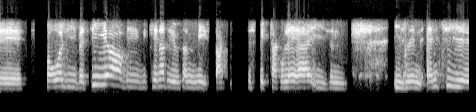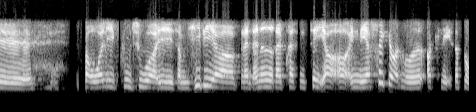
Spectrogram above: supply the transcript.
øh, borgerlige værdier, og vi, vi kender det jo sådan mest det spektakulære i sådan, i sådan en anti... Øh, borgerlige kultur, i, som hippier blandt andet repræsenterer, og en mere frigjort måde at klæde sig på.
